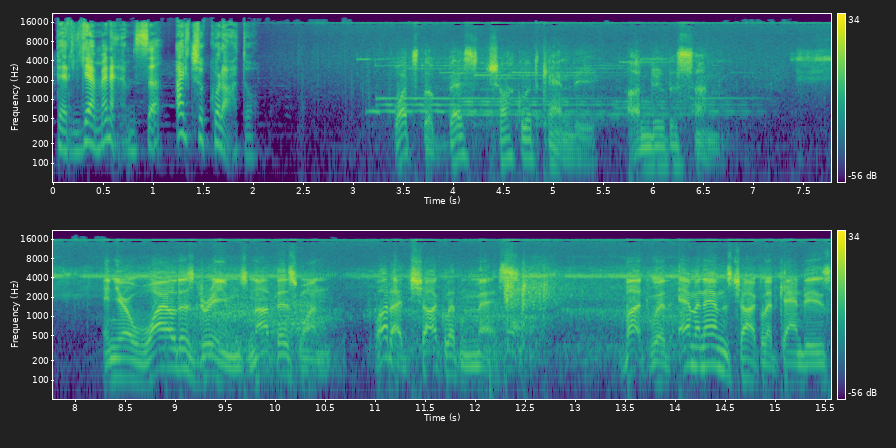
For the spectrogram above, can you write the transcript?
per gli M&M's al cioccolato. What's the best chocolate candy under the sun? In your wildest dreams, not this one. What a chocolate mess. But with M&M's chocolate candies,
